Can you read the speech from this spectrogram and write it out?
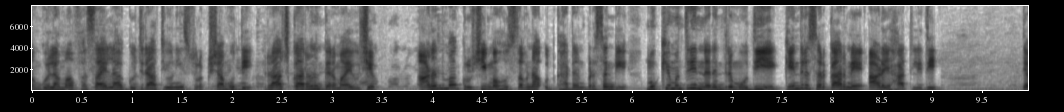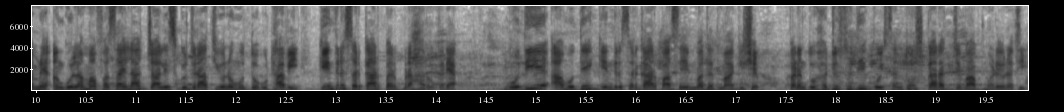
અંગોલામાં ફસાયેલા ગુજરાતીઓની સુરક્ષા મુદ્દે રાજકારણ ગરમાયું છે. આણંદમાં કૃષિ મહોત્સવના ઉદ્ઘાટન પ્રસંગે મુખ્યમંત્રી નરેન્દ્ર મોદીએ કેન્દ્ર સરકારને આડે હાથ લીધી. તેમણે અંગોલામાં ફસાયેલા ચાલીસ ગુજરાતીઓનો મુદ્દો ઉઠાવી કેન્દ્ર સરકાર પર પ્રહારો કર્યા. મોદીએ આ મુદ્દે કેન્દ્ર સરકાર પાસે મદદ માંગી છે, પરંતુ હજુ સુધી કોઈ સંતોષકારક જવાબ મળ્યો નથી.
